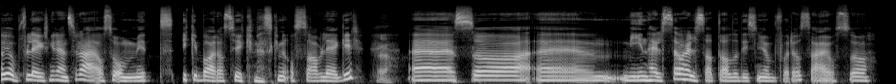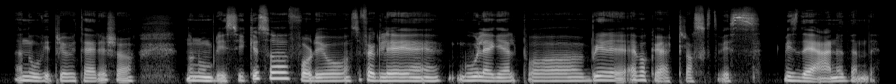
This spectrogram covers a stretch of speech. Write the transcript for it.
å jobbe for Legers grenser er også omgitt ikke bare av syke mennesker, men også av leger. Ja. Eh, så eh, min helse og helsa til alle de som jobber for oss, er jo også noe vi prioriterer. Så når noen blir syke, så får du jo selvfølgelig god legehjelp og blir evakuert raskt hvis, hvis det er nødvendig.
